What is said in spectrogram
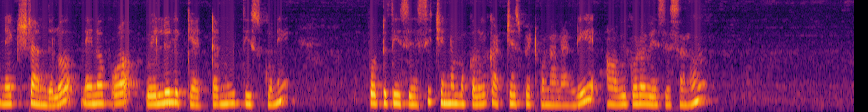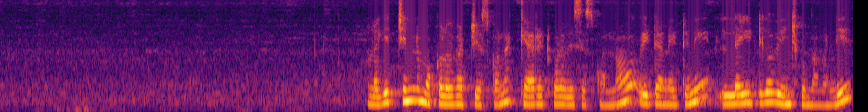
నెక్స్ట్ అందులో నేను ఒక వెల్లుల్లి గెట్టని తీసుకొని పొట్టు తీసేసి చిన్న ముక్కలుగా కట్ చేసి పెట్టుకున్నానండి. అవి కూడా వేసేసాను. అలాగే చిన్న ముక్కలు కట్ చేసుకున్న క్యారెట్ కూడా వేసేసుకుందాం. వీటన్నిటిని లైట్గా వేయించుకుందామండి.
